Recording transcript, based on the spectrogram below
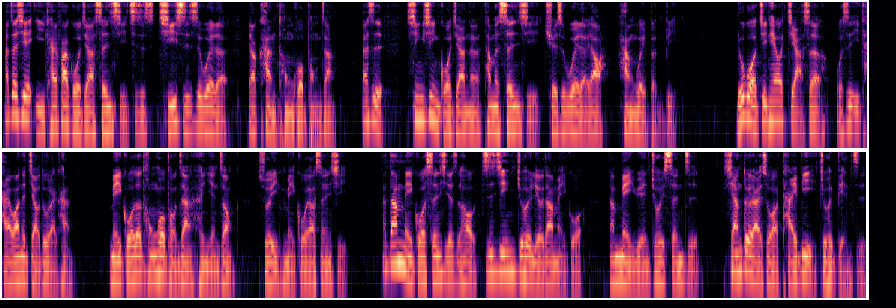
那这些已开发国家升息，其实其实是为了要看通货膨胀，但是新兴国家呢，他们升息却是为了要捍卫本币。如果今天我假设我是以台湾的角度来看，美国的通货膨胀很严重，所以美国要升息。那当美国升息的时候，资金就会流到美国，那美元就会升值，相对来说台币就会贬值。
